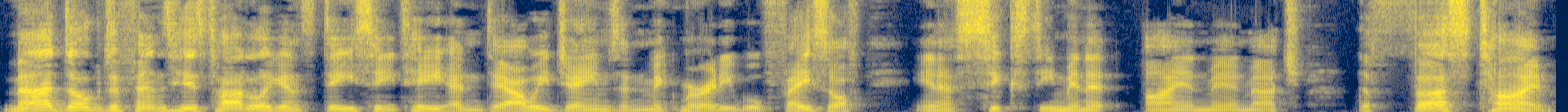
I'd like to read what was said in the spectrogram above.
Mad Dog defends his title against DCT, and Dowie James and Mick Moretti will face off in a 60 minute Iron Man match. The first time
